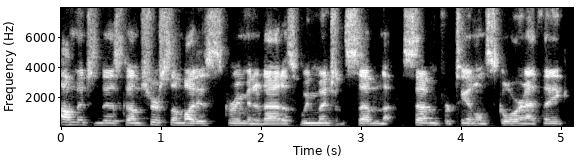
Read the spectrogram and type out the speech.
I'll mention this because I'm sure somebody's screaming it at us. We mentioned seven seven for ten on score, and I think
